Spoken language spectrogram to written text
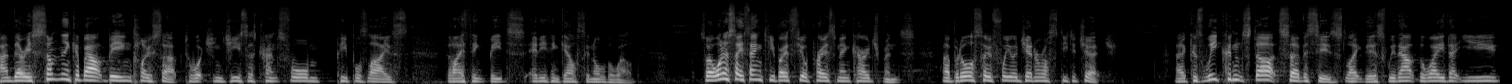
And there is something about being close up to watching Jesus transform people's lives that I think beats anything else in all the world. So I want to say thank you both for your prayers and encouragements, uh, but also for your generosity to church. Because uh, we couldn't start services like this without the way that you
